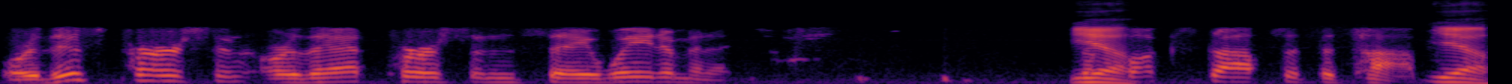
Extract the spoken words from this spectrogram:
or this person or that person and say, "Wait a minute. The Yeah. buck stops at the top." Yeah.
